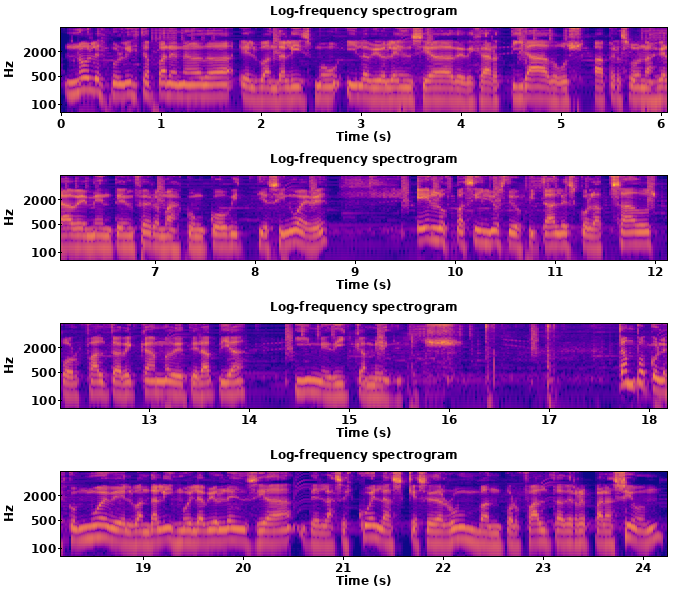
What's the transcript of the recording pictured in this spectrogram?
no les molesta para nada el vandalismo y la violencia de dejar tirados a personas gravemente enfermas con COVID-19 en los pasillos de hospitales colapsados por falta de cama de terapia y medicamentos. Tampoco les conmueve el vandalismo y la violencia de las escuelas que se derrumban por falta de reparación,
